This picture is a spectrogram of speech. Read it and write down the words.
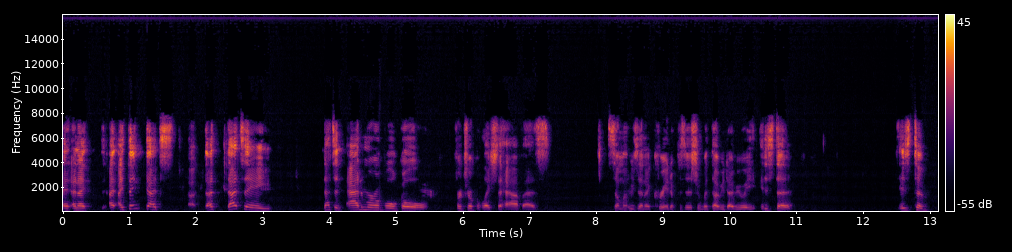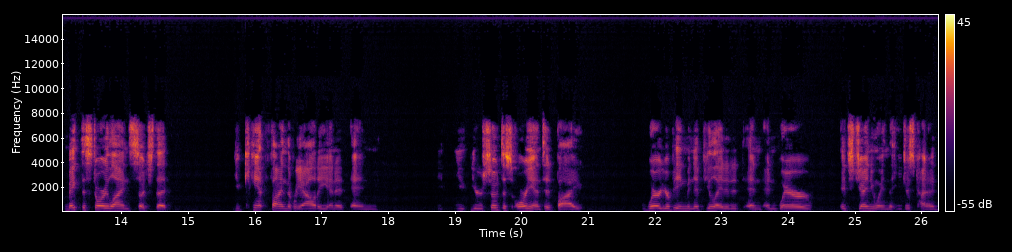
and, and I, I think that's uh, that that's a that's an admirable goal for Triple H to have as someone who's in a creative position with WWE is to is to make the storyline such that you can't find the reality in it, and you, you're so disoriented by where you're being manipulated and, and where it's genuine that you just kind of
